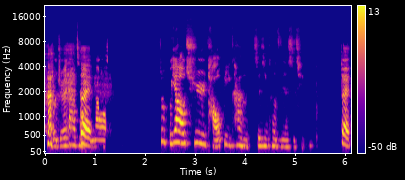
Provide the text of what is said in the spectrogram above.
我觉得大家不要，就不要去逃避看身心科这件事情。对，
